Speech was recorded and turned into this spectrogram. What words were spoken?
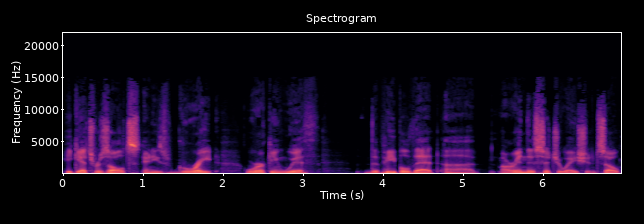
he gets results and he's great working with the people that uh, are in this situation. So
